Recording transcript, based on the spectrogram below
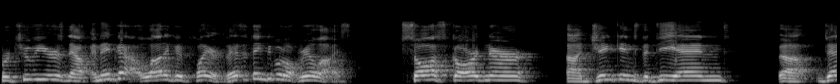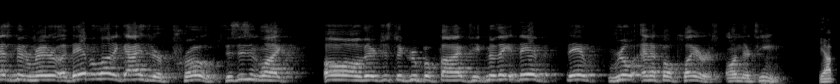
for two years now, and they've got a lot of good players. That's the thing people don't realize. Sauce Gardner, uh, Jenkins, the D end, uh, Desmond Ridder. They have a lot of guys that are pros. This isn't like oh they're just a group of five team. No, they they have they have real NFL players on their team. Yep.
